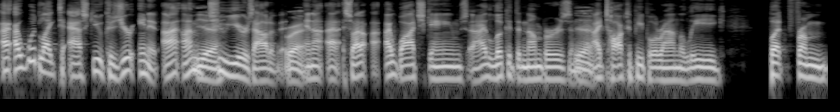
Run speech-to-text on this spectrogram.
I, I would like to ask you because you're in it. I, I'm Yeah. two years out of it, Right. and I, I so I, I watch games, and I look at the numbers, and Yeah. I talk to people around the league. But from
